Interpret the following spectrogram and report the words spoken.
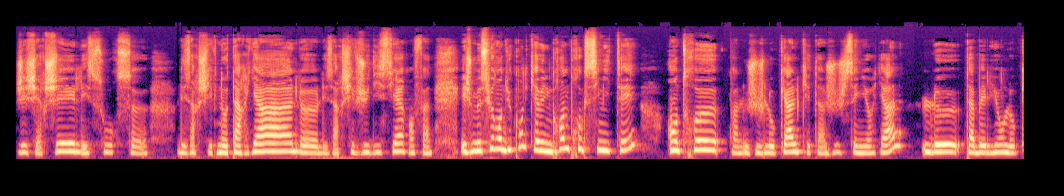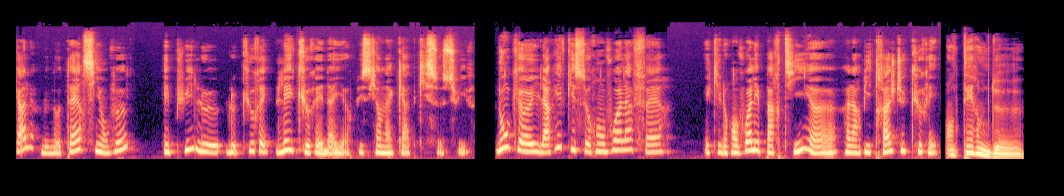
j'ai cherché les sources euh, les archives notariales, euh, les archives judiciaires, enfin. Et je me suis rendu compte qu'il y avait une grande proximité entre enfin, le juge local, qui est un juge seigneurial, le tabellion local, le notaire, si on veut, et puis le, le curé, les curés d'ailleurs, puisqu'il y en a quatre qui se suivent. Donc euh, il arrive qu'il se renvoie l'affaire et qu'il renvoie les parties euh, à l'arbitrage du curé. En termes de,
